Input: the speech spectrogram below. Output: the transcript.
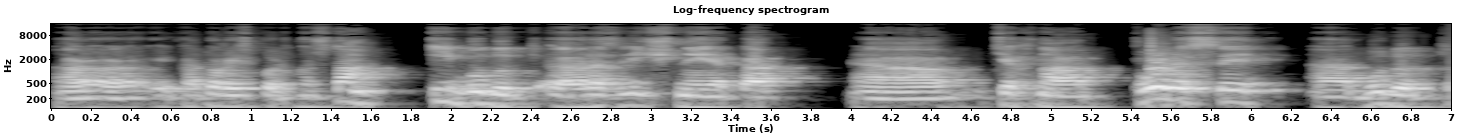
э, которое используется там, и будут различные технополисы, будут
